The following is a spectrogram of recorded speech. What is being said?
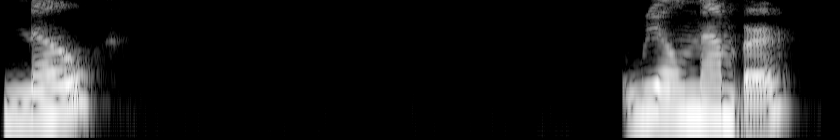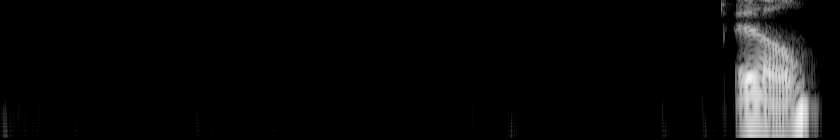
no real number L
